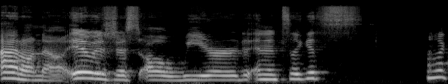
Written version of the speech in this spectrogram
I don't know. It was just all weird. And it's like it's I'm like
